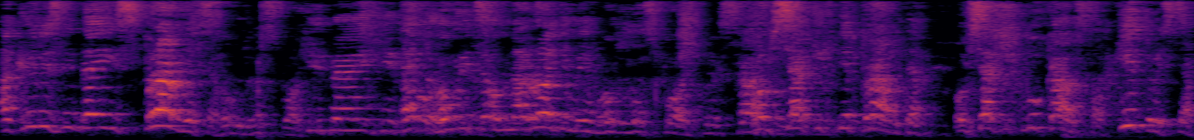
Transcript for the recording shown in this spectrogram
а кривизны да и исправятся, говорит Господь. Кипеньки. Это говорится о народе моем, говорит Господь, о всяких неправдах, о всяких лукавствах, хитростях,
